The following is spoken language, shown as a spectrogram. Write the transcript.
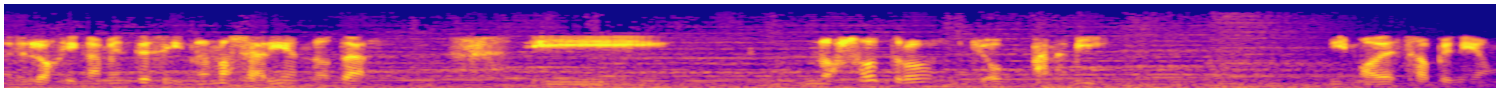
Eh, lógicamente, si no, no se harían notar. Y nosotros, yo, para mí, mi modesta opinión,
